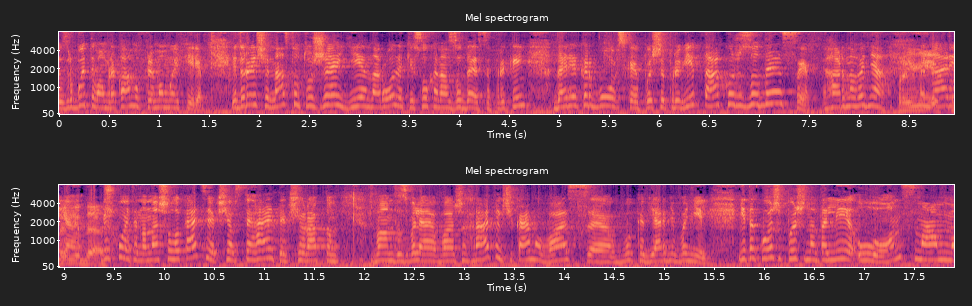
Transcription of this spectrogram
зробити вам рекламу в прямому ефірі. І до речі, нас тут уже є народ, який слухає нас з Одеси. Прикинь, Дар'я Карбовська пише привіт також з Одеси. Гарного дня. Привіт, Дар'я, привіт, Даш. приходьте на нашу локацію, якщо встигаєте, якщо раптом вам дозволяє ваш графік. Чекаємо вас е, в кав'ярні Ваніль. І також пише Наталі Лонс. Нам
